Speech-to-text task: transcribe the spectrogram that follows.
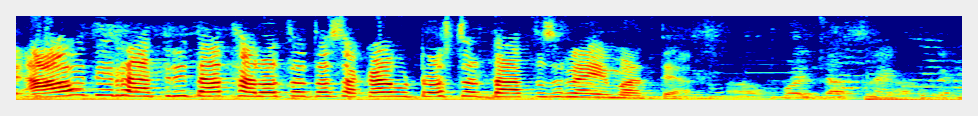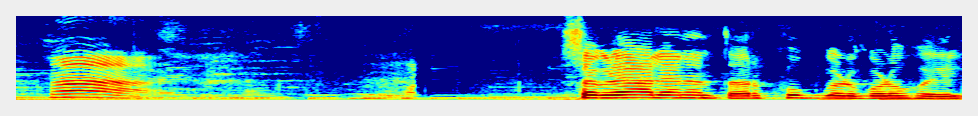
आहो ती रात्री दात हलवत तर सकाळी उठवस तर दातच नाही मात्या हा. सगळ्या आल्यानंतर खूप गडबड होईल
